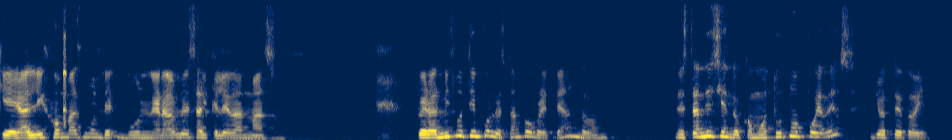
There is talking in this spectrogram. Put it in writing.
que al hijo más vulnerable es al que le dan más. pero al mismo tiempo lo están pobreteando. Le están diciendo, como tú no puedes, yo te doy.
